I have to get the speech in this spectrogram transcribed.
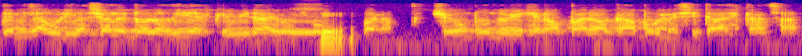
tenés la obligación de todos los días escribir algo. Y bueno, llegó un punto que dije, no, paro acá porque necesitaba descansar.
